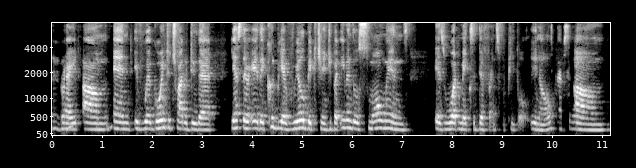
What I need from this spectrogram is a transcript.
mm-hmm. right um and if we're going to try to do that yes there there could be a real big change but even those small wins is what makes a difference for people you know absolutely um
